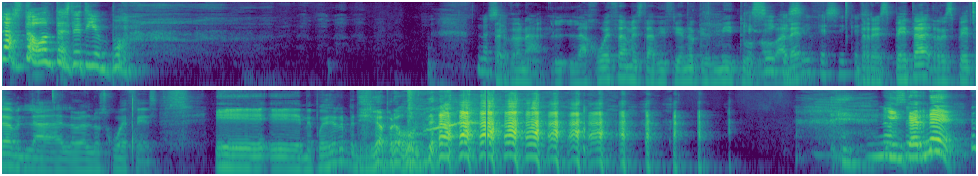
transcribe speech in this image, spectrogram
¡Las dado antes de tiempo! No sé. Perdona, la jueza me está diciendo que es mi turno, que sí, ¿vale? que sí, que sí, que sí. Respeta, respeta la- lo- los jueces. Eh, eh, ¿Me puedes repetir la pregunta? No sé. ¡Internet!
